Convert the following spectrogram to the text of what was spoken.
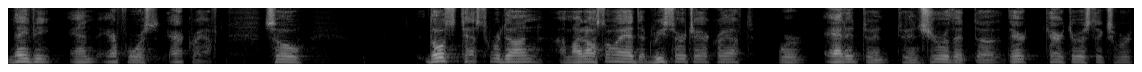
Navy and Air Force aircraft. So those tests were done. I might also add that research aircraft were added to, to ensure that uh, their characteristics were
